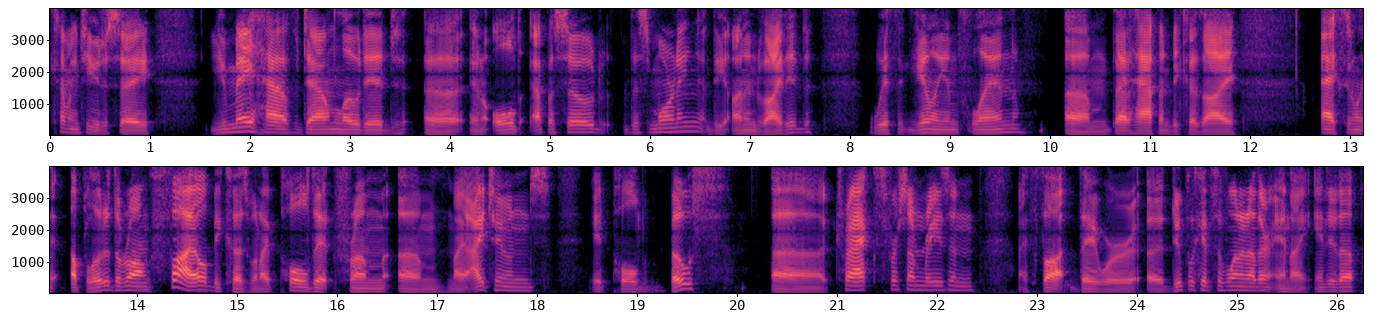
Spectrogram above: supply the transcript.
coming to you to say you may have downloaded uh, an old episode this morning, The Uninvited, with Gillian Flynn. Um, that happened because I accidentally uploaded the wrong file because when I pulled it from um, my iTunes, it pulled both uh, tracks for some reason. I thought they were uh, duplicates of one another, and I ended up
